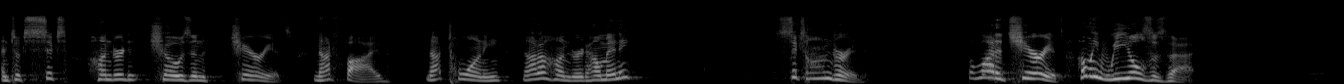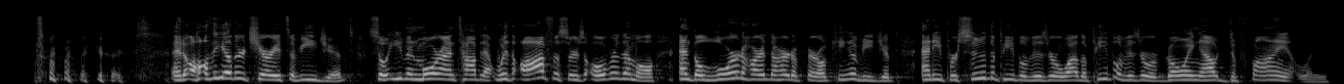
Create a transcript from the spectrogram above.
and took 600 chosen chariots. Not five, not 20, not 100. How many? 600. It's a lot of chariots. How many wheels is that? And all the other chariots of Egypt, so even more on top of that, with officers over them all. And the Lord hardened the heart of Pharaoh, king of Egypt, and he pursued the people of Israel while the people of Israel were going out defiantly.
